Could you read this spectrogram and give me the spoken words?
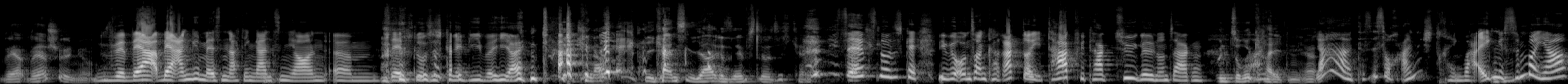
Wäre wär schön, ja. Wäre wär, angemessen nach den ganzen Jahren ähm, Selbstlosigkeit, die wir hier den Tag genau, die ganzen Jahre Selbstlosigkeit. die Selbstlosigkeit, wie wir unseren Charakter Tag für Tag zügeln und sagen, Und zurückhalten, ja. ja, das ist auch anstrengend, weil eigentlich Mhm. sind wir ja,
